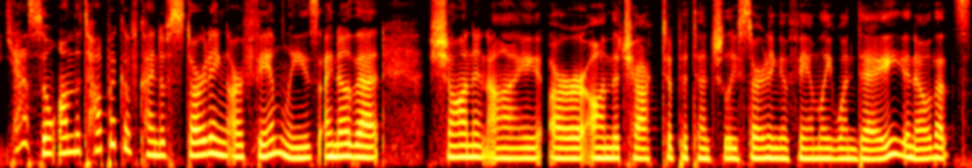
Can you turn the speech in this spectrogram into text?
Yeah, so on the topic of kind of starting our families, I know that Sean and I are on the track to potentially starting a family one day. You know, that's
